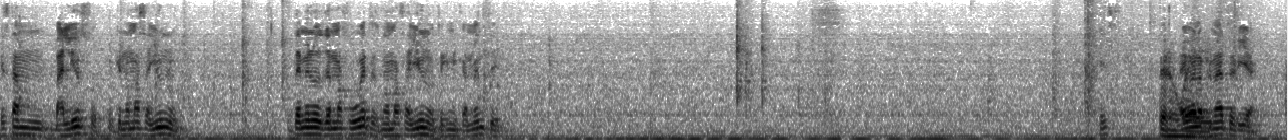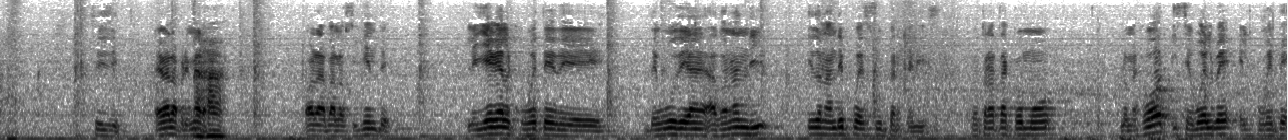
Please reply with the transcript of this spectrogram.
es tan valioso, porque nomás hay uno. También los demás juguetes, nomás hay uno técnicamente. ¿Es? Pero, Ahí va la primera teoría. Sí, sí. Ahí va la primera. Ajá. Ahora va lo siguiente. Le llega el juguete de, de Woody a, Don Andy y Don Andy pues súper feliz. Lo trata como lo mejor y se vuelve el juguete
